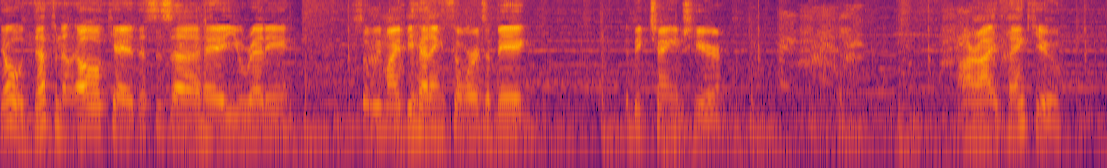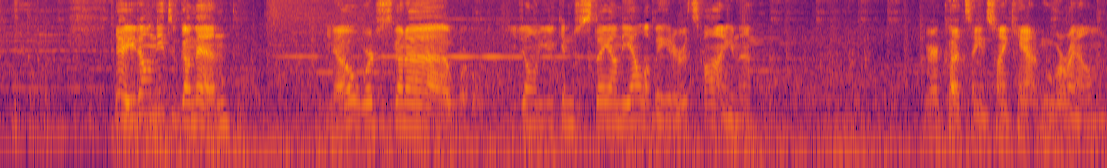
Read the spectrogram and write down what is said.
Yo, definitely. Okay, this is, uh, hey, you ready? So we might be heading towards a big, a big change here. Alright, thank you. yeah, you don't need to come in. You know, we're just gonna, you don't, you can just stay on the elevator, it's fine. A cutscene, so I can't move around.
